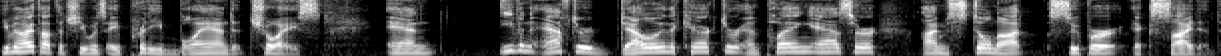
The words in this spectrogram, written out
even I thought that she was a pretty bland choice. And even after downloading the character and playing as her, I'm still not super excited.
